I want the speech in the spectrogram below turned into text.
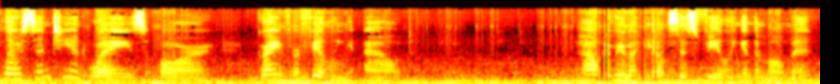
Clairsentient ways are great for feeling out how everybody else is feeling in the moment.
